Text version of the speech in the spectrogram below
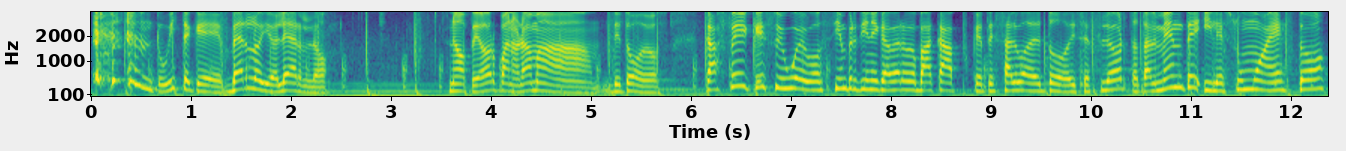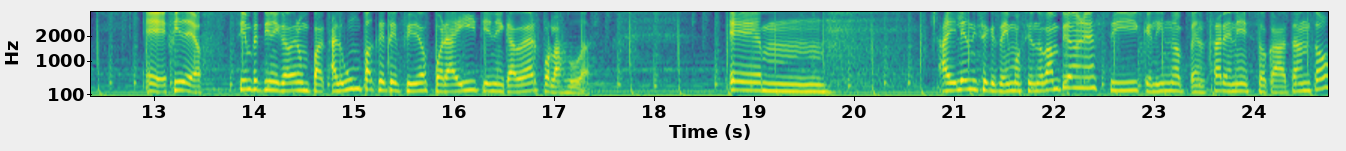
tuviste que verlo y olerlo. No, peor panorama de todos. Café, queso y huevos, siempre tiene que haber backup que te salva de todo, dice Flor, totalmente. Y le sumo a esto eh, fideos. Siempre tiene que haber algún paquete de fideos por ahí, tiene que haber por las dudas. Eh, Ailén dice que seguimos siendo campeones. Sí, qué lindo pensar en eso cada tanto.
